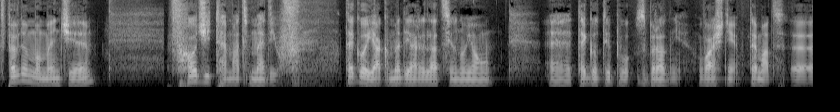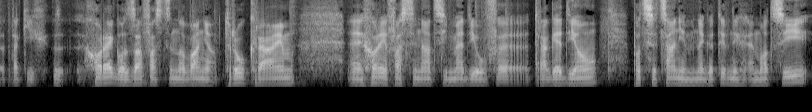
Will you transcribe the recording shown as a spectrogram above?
W pewnym momencie wchodzi temat mediów, tego jak media relacjonują tego typu zbrodnie. Właśnie temat e, takich chorego zafascynowania true crime, E, chorej fascynacji mediów e, tragedią, podsycaniem negatywnych emocji,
